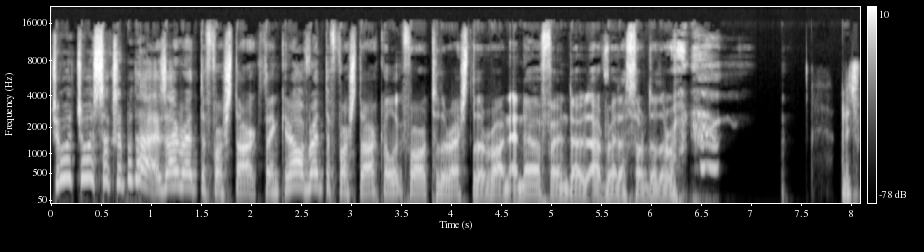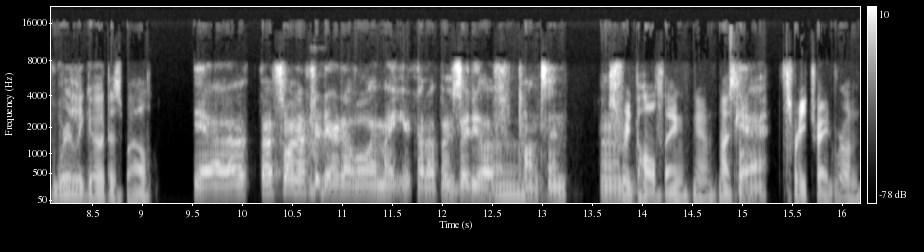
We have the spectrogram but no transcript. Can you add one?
Joe, Joe sucks about that. As I read the first arc, thinking, "Oh, I've read the first arc. I look forward to the rest of the run," and now I found out that I've read a third of the run. And it's really good as well. Yeah, that's one after Daredevil. I might get caught up because I do love Uh, Thompson. Just Um, read the whole thing. Yeah, nice little yeah. three trade run.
